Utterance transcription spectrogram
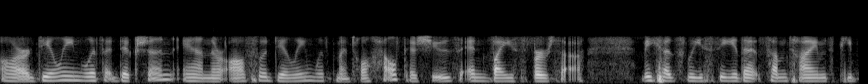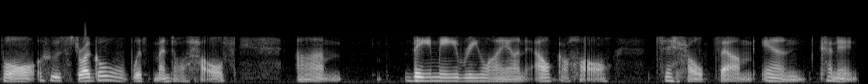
are dealing with addiction and they're also dealing with mental health issues and vice versa because we see that sometimes people who struggle with mental health um, they may rely on alcohol to help them and kind of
